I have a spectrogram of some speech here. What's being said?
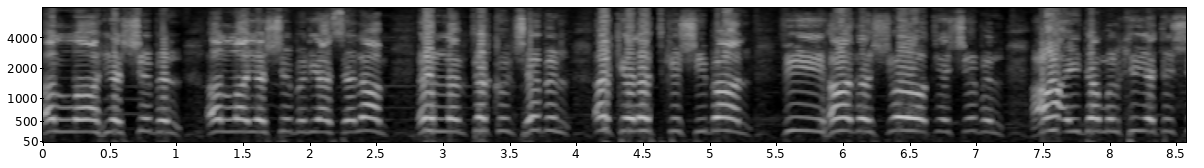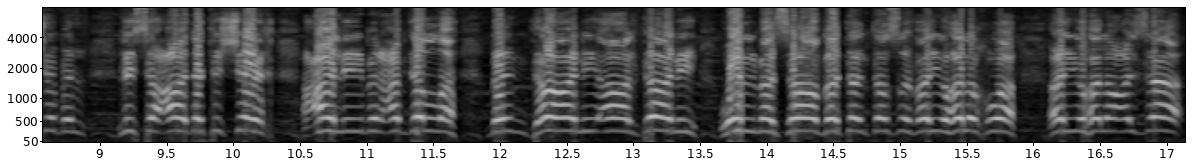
الله يا الشبل الله يا الشبل يا سلام. إن لم تكن شبل أكلتك الشبال. في هذا الشوط يا الشبل عائدة ملكية الشبل لسعادة الشيخ علي بن عبد الله بن ثاني آل ثاني. والمسافة تنتصف أيها الأخوة أيها الأعزاء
